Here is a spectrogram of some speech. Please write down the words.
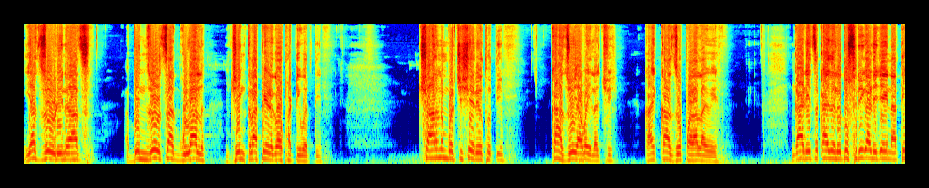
या जोडीनं आज बिंजोळचा गुलाल जिंकला पेडगाव फाटीवरती. चार नंबरची शर्यत होती. काजू या बैलाची. काय काजू पळाला वे गाडीचं काय झालं? दुसरी गाडी जी आहे ना ती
